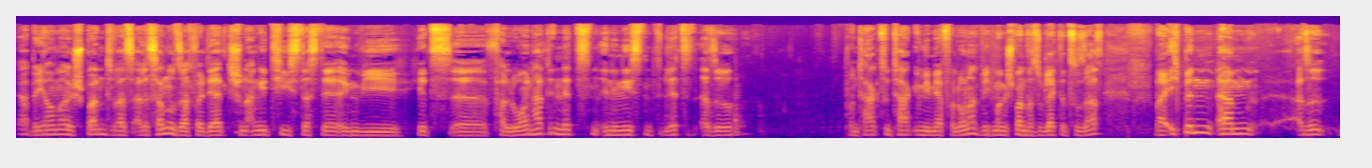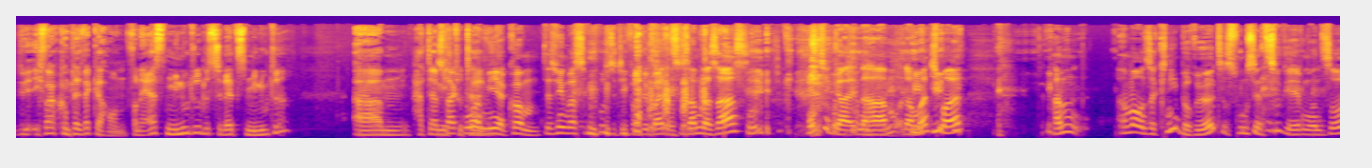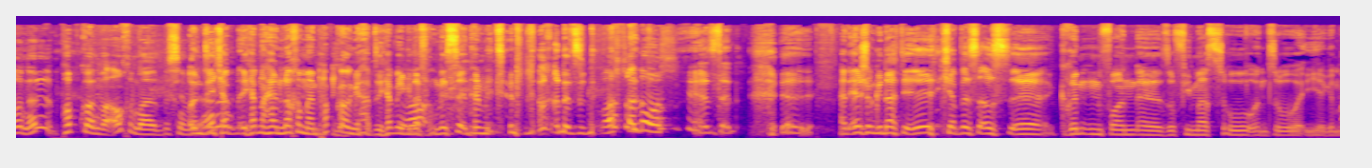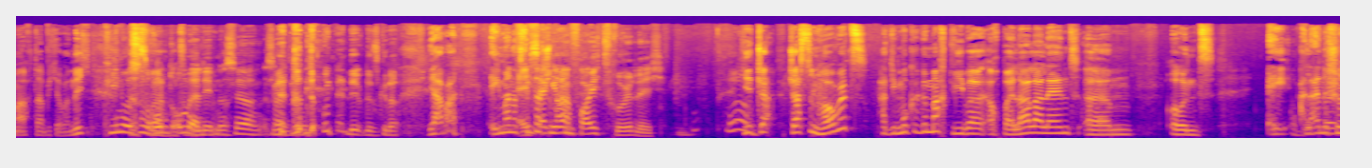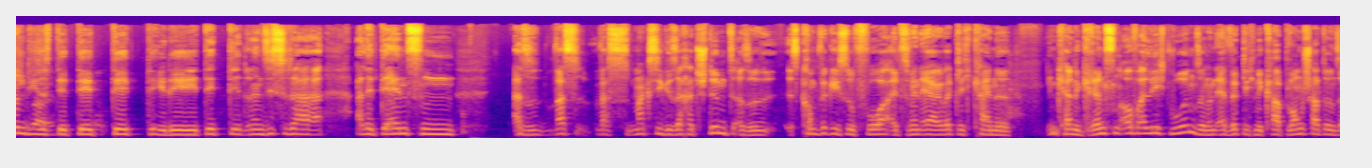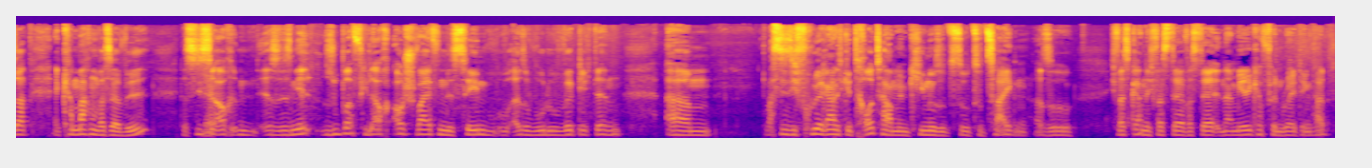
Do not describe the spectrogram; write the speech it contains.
Ja, bin ich auch mal gespannt, was Alessandro sagt, weil der hat schon angeteased, dass der irgendwie jetzt äh, verloren hat in den letzten, in den nächsten, letzten, also von Tag zu Tag irgendwie mehr verloren hat. Bin ich mal gespannt, was du gleich dazu sagst. Weil ich bin, ähm, also ich war komplett weggehauen. Von der ersten Minute bis zur letzten Minute. Ähm, hat er mich lag nur total. an mir, komm. Deswegen warst du positiv, weil wir beide zusammen da saßen, Händchen gehalten haben oder manchmal haben, haben wir unser Knie berührt, das muss ich jetzt zugeben und so, ne? Popcorn war auch immer ein bisschen Und ja, ich habe ich hab nachher ein Loch in meinem Popcorn gehabt. Ich habe mir gedacht, warum ist denn in der Mitte ein Loch? Und das, Was ist da los? Ja, ist dann, äh, hat er schon gedacht, äh, ich habe es aus äh, Gründen von äh, Sophie Massot und so hier gemacht, habe ich aber nicht. Kino ist ein Rundum-Erlebnis, ja. Ist Ein halt so. Rundum-Erlebnis, genau. Ja, aber ich meine, das fängt sag schon immer an. feucht fröhlich. Hier, Ju Justin Horwitz hat die Mucke gemacht, wie bei, auch bei La La Land. Ähm, und ey, alleine schon dieses dit, dit, dit, dit, dit, dit, dit, und dann siehst du da alle dancen. Also was, was Maxi gesagt hat, stimmt. Also es kommt wirklich so vor, als wenn er wirklich keine, ihm keine Grenzen auferlegt wurden, sondern er wirklich eine Carte Blanche hatte und sagt, er kann machen, was er will. Das siehst du auch, in, also es sind ja super viele auch ausschweifende Szenen, wo, also wo du wirklich dann ähm, was sie sich früher gar nicht getraut haben, im Kino so, so zu zeigen. Also, ich weiß gar nicht, was der, was der in Amerika für ein Rating hat.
